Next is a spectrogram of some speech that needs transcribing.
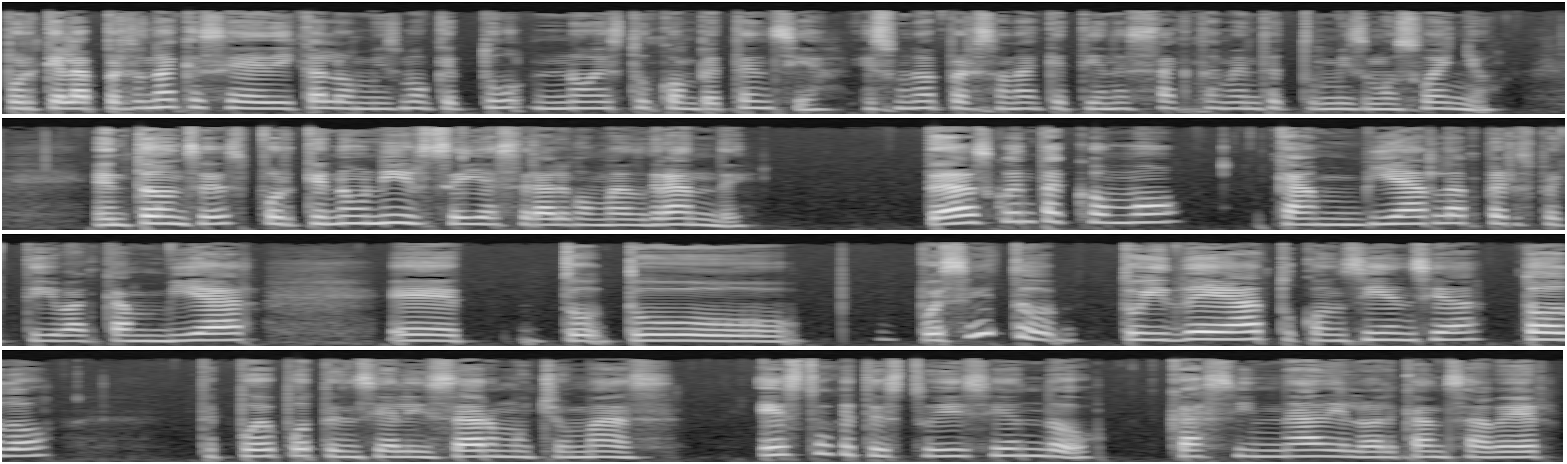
Porque la persona que se dedica a lo mismo que tú no es tu competencia, es una persona que tiene exactamente tu mismo sueño. Entonces, ¿por qué no unirse y hacer algo más grande? ¿Te das cuenta cómo cambiar la perspectiva, cambiar eh, tu, tu, pues sí, tu, tu idea, tu conciencia, todo, te puede potencializar mucho más. Esto que te estoy diciendo, casi nadie lo alcanza a ver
